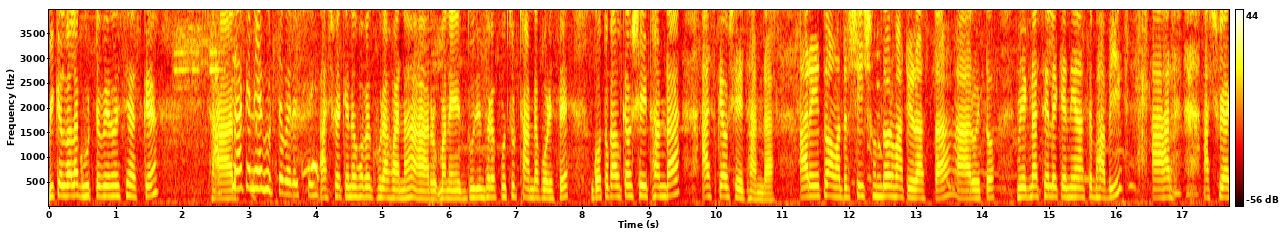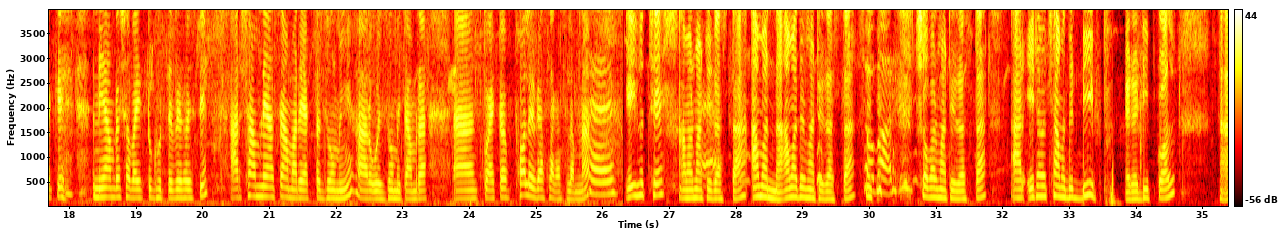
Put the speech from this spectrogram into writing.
বিকেলবেলা ঘুরতে বের হয়েছি আজকে। আর নিয়ে ঘুরতে কেন ভাবে ঘোরা হয় না আর মানে দুদিন ধরে প্রচুর ঠান্ডা পড়েছে। গতকালকেও সেই ঠান্ডা আজকেও সেই ঠান্ডা। আর এই তো আমাদের সেই সুন্দর মাটির রাস্তা আর ওই তো মেঘনার ছেলেকে নিয়ে আছে ভাবি আর আশফিয়াকে নিয়ে আমরা সবাই একটু ঘুরতে বের হয়েছি। আর সামনে আছে আমার একটা জমি আর ওই জমিতে আমরা কয়েকটা ফলের গাছ লাগাছিলাম না? হ্যাঁ। এই হচ্ছে আমার মাটির রাস্তা আমার না আমাদের মাটির রাস্তা। সবার। সবার মাটির রাস্তা। আর এটা হচ্ছে আমাদের ডিপ এটা ডিপ কল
